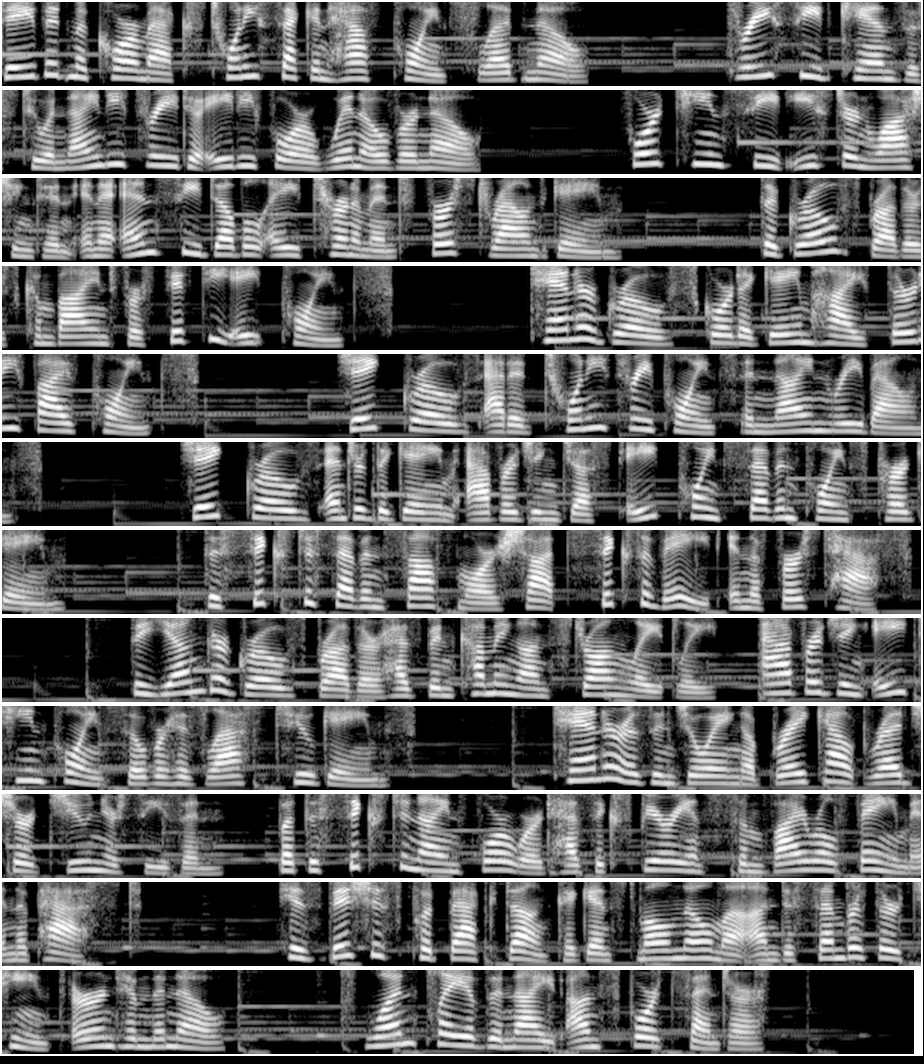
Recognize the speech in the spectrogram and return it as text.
David McCormack's 22nd half points led no. 3 seed Kansas to a 93-84 win over no. 14 seed Eastern Washington in a NCAA tournament first round game. The Groves brothers combined for 58 points. Tanner Groves scored a game-high 35 points. Jake Groves added 23 points and 9 rebounds. Jake Groves entered the game averaging just 8.7 points per game. The 6-7 sophomore shot 6 of 8 in the first half. The younger Groves brother has been coming on strong lately, averaging 18 points over his last two games. Tanner is enjoying a breakout redshirt junior season, but the 6-9 forward has experienced some viral fame in the past. His vicious putback dunk against Multnomah on December 13 earned him the no. One play of the night on SportsCenter.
